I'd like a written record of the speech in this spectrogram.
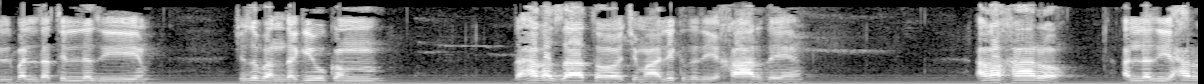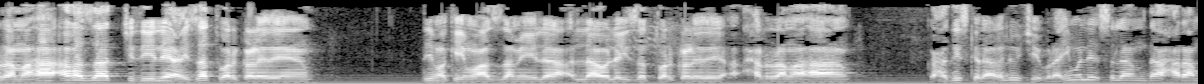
البلده الذي چې زه بندگی وکم د هغه ذات چې مالک د دې خار دی هغه خار الذي حرمها هغه ذات چې دې له عزت ورکړې دی د مکه معظمه له الله ول عزت ورکړې دی حرمها که حدیث کې راغلی چې ابراهيم عليه السلام دا حرام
